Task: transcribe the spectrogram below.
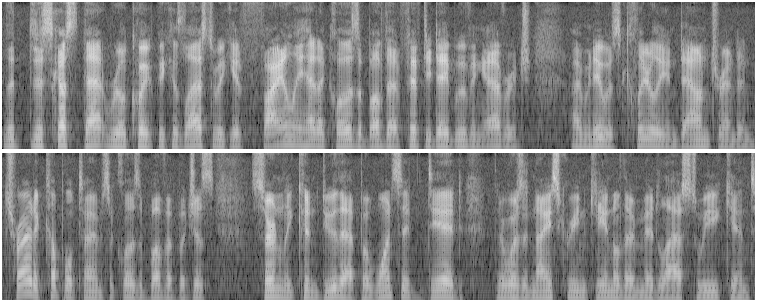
let's discuss that real quick because last week it finally had a close above that 50 day moving average. I mean, it was clearly in downtrend and tried a couple times to close above it, but just certainly couldn't do that. But once it did, there was a nice green candle there mid last week. And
